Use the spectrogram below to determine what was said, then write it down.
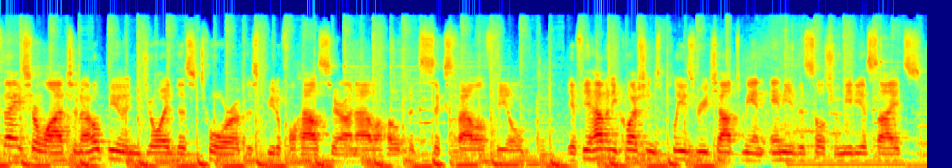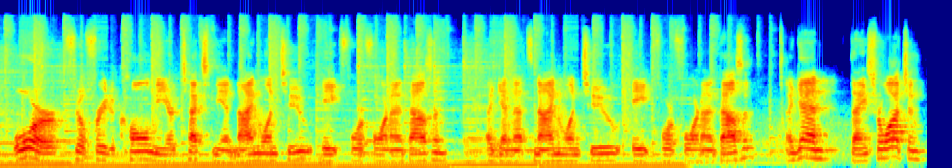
thanks for watching. I hope you enjoyed this tour of this beautiful house here on Isle of Hope at 6 Fallowfield. If you have any questions, please reach out to me on any of the social media sites or feel free to call me or text me at 912-844-9000. Again, that's 912-844-9000. Again, thanks for watching.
